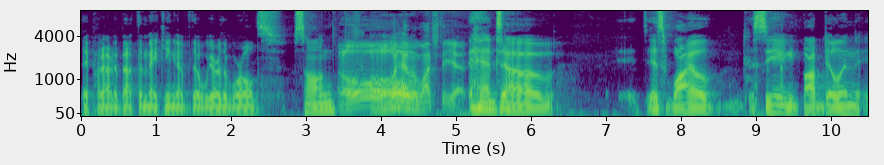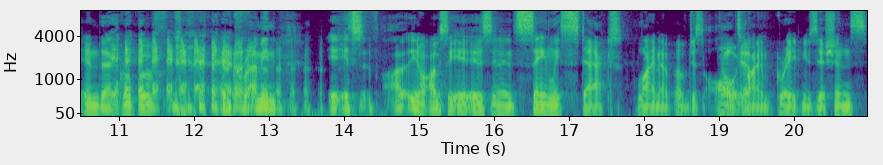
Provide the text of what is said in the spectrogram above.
they put out about the making of the "We Are the World's" song, Oh, I Oh. haven't watched it yet. and um, it's wild seeing Bob Dylan in that group of. incre- I mean, it, it's uh, you know obviously it is an insanely stacked lineup of just all time great musicians.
